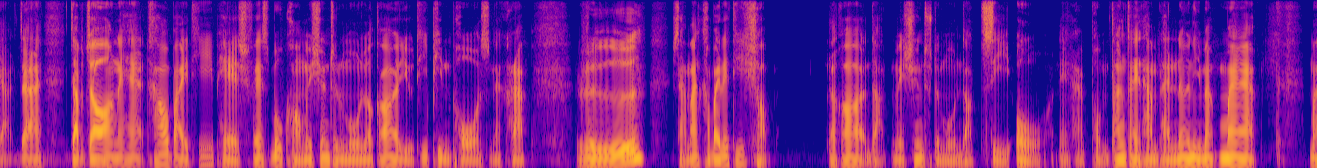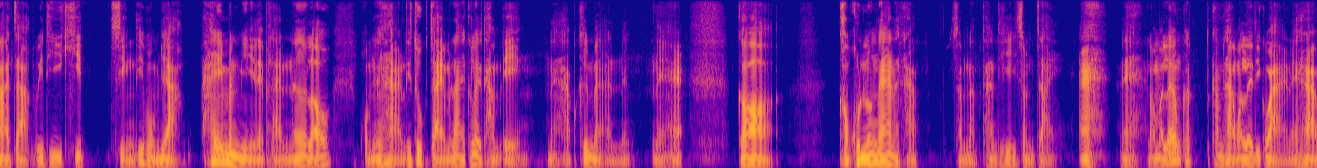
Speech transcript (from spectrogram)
อยากจะจับจองนะฮะเข้าไปที่เพจ Facebook ของ Mission to the Moon แล้วก็อยู่ที่ Pin Post นะครับ หรือสามารถเข้าไปได้ที่ Shop แล้วก็ mission to the moon co นะครับผมตั้งใจทำ planner นี้มาก ๆ มาจากวิธีคิด สิ่งที่ผมอยากให้มันมีในแพลนเนอร์แล้วผมยังหาที่ถูกใจไม่ได้ก็เลยทำเองนะครับขึ้นมาอันหนึ่งนะฮะก็ขอบคุณล่วงหน้านะครับสำหรับท่านที่สนใจอะเนี่ยเรามาเริ่มคำถามกันเลยดีกว่านะครับ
